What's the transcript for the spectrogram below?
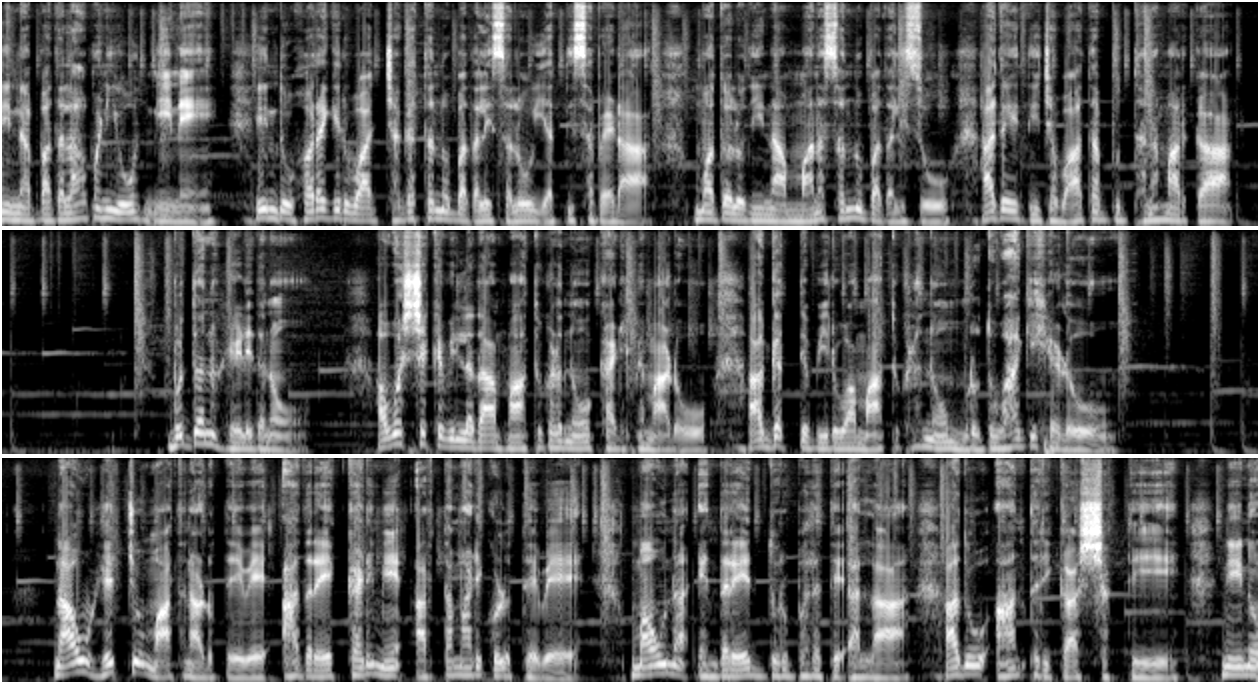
ನಿನ್ನ ಬದಲಾವಣೆಯು ನೀನೇ? ಇಂದು ಹೊರಗಿರುವ ಜಗತ್ತನ್ನು ಬದಲಿಸಲು ಯತ್ನಿಸಬೇಡ. ಮೊದಲು ನಿನ್ನ ಮನಸ್ಸನ್ನು ಬದಲಿಸು. ಅದೇ ನಿಜವಾದ ಬುದ್ಧನ ಮಾರ್ಗ. ಬುದ್ಧನು ಹೇಳಿದನು, ಅವಶ್ಯಕವಿಲ್ಲದ ಮಾತುಗಳನ್ನು ಕಡಿಮೆ ಮಾಡು. ಅಗತ್ಯವಿರುವ ಮಾತುಗಳನ್ನು ಮೃದುವಾಗಿ ಹೇಳು. ನಾವು ಹೆಚ್ಚು ಮಾತನಾಡುತ್ತೇವೆ, ಆದರೆ ಕಡಿಮೆ ಅರ್ಥ ಮಾಡಿಕೊಳ್ಳುತ್ತೇವೆ ಮೌನ ಎಂದರೆ ದುರ್ಬಲತೆ ಅಲ್ಲ, ಅದು ಆಂತರಿಕ ಶಕ್ತಿ. ನೀನು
